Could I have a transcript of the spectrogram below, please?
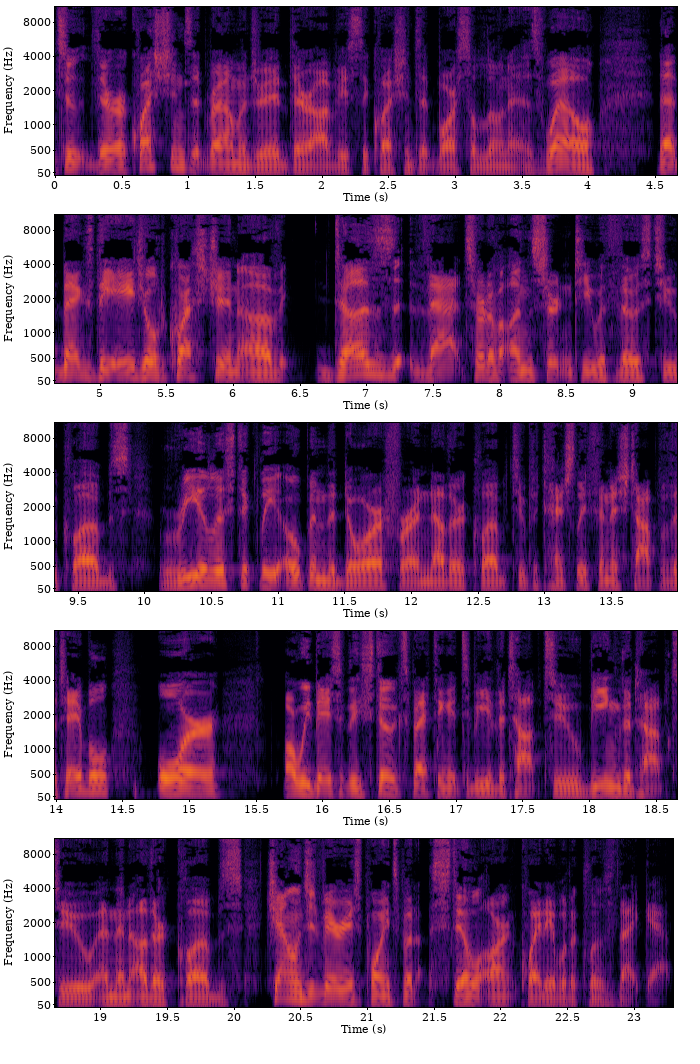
So there are questions at Real Madrid. There are obviously questions at Barcelona as well. That begs the age old question of does that sort of uncertainty with those two clubs realistically open the door for another club to potentially finish top of the table? Or are we basically still expecting it to be the top two, being the top two, and then other clubs challenge at various points, but still aren't quite able to close that gap?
